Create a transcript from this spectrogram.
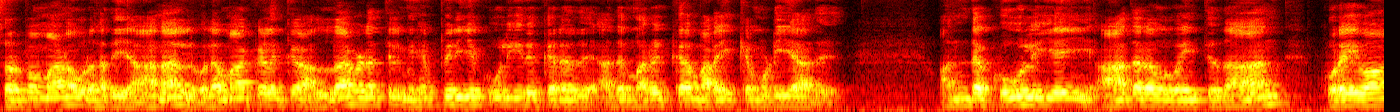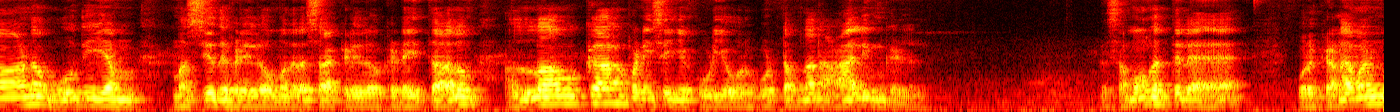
சொற்பமான ஒரு ஹதியா ஆனால் உலமாக்களுக்கு அல்லாவிடத்தில் மிகப்பெரிய கூலி இருக்கிறது. அது மறுக்க மறைக்க முடியாது. அந்த கூலியை ஆதரவு வைத்துதான் குறைவான ஊதியம் மஸ்ஜிதுகளிலோ மதரசாக்களிலோ கிடைத்தாலும் அல்லாவுக்காக பணி செய்யக்கூடிய ஒரு கூட்டம் தான் ஆலிம்கள். இந்த சமூகத்தில் ஒரு கணவன்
